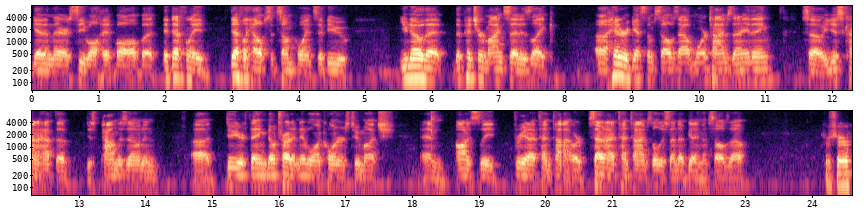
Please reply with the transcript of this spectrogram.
get in there, see ball, hit ball. But it definitely definitely helps at some points if you you know that the pitcher mindset is like a hitter gets themselves out more times than anything. So you just kind of have to just pound the zone and uh, do your thing. Don't try to nibble on corners too much. And honestly, three out of 10 times or seven out of 10 times, they'll just end up getting themselves out. For sure.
